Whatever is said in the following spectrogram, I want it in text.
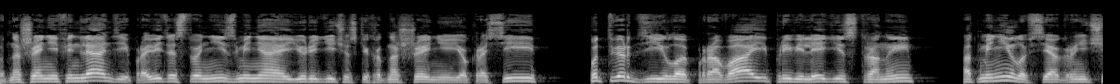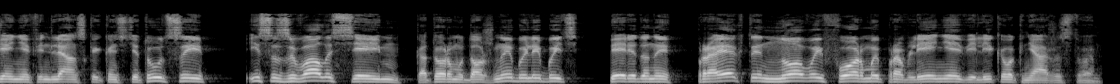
отношении Финляндии правительство, не изменяя юридических отношений ее к России, подтвердило права и привилегии страны, отменила все ограничения финляндской конституции и созывала Сейм, которому должны были быть переданы проекты новой формы правления Великого княжества.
